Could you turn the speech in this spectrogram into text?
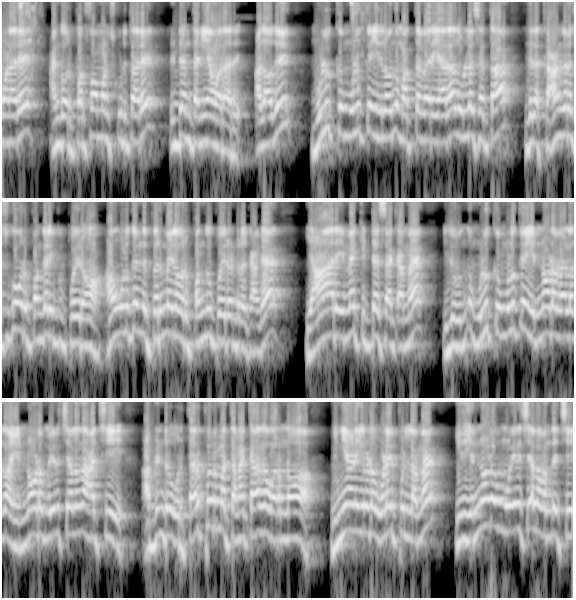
போனாரு அங்க ஒரு பெர்ஃபார்மன்ஸ் கொடுத்தாரு ரிட்டர்ன் தனியா வராரு. அதாவது முழுக்க முழுக்க இதுல வந்து மத்த வேற யாராவது உள்ள செத்தா இதுல காங்கிரஸுக்கும் ஒரு பங்களிப்பு போயிடும் அவங்களுக்கும் இந்த பெருமையில ஒரு பங்கு போயிடும்ன்றதுக்காக யாரையுமே கிட்ட சேர்க்காம இது வந்து முழுக்க முழுக்க என்னோட வேலை தான் என்னோட முயற்சியால தான் ஆச்சு அப்படின்ற ஒரு தற்பெருமை தனக்காக வரணும். விஞ்ஞானிகளோட உழைப்பு இல்லாம இது என்னோட முயற்சியால வந்துச்சு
